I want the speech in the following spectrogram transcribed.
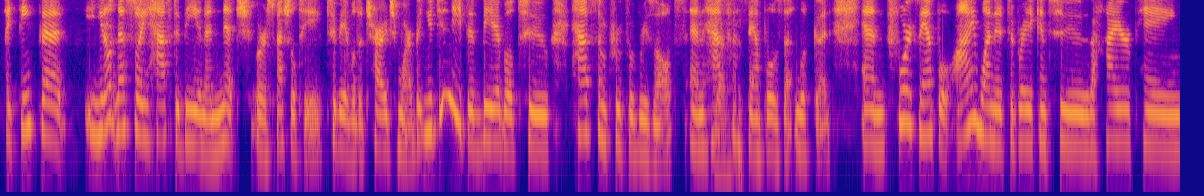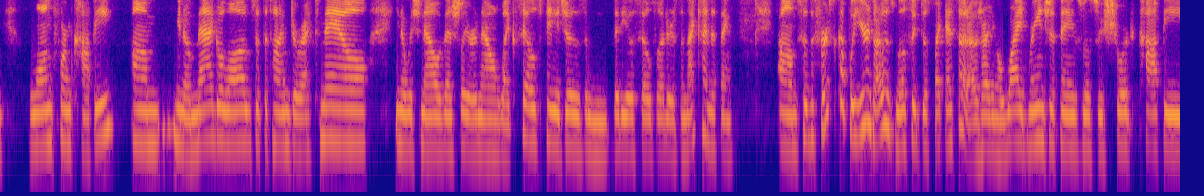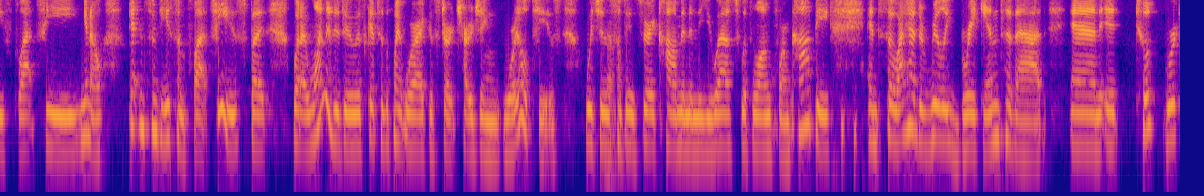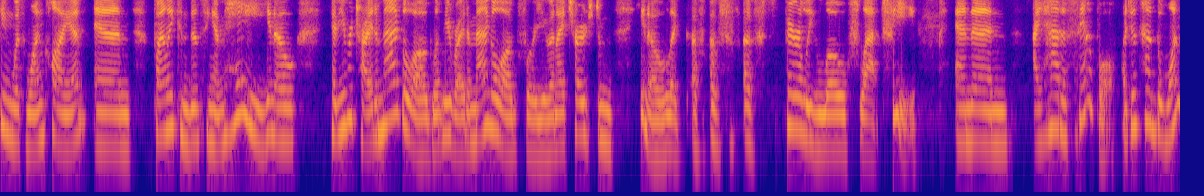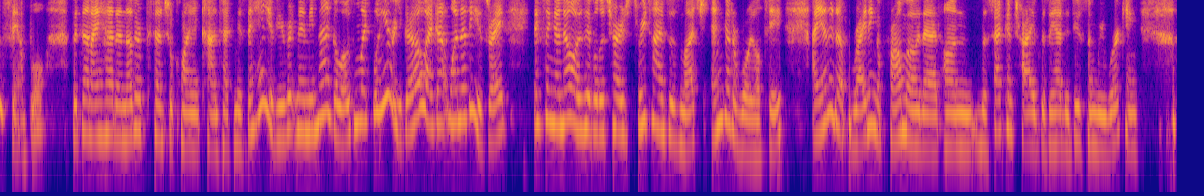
I think that you don't necessarily have to be in a niche or a specialty to be able to charge more, but you do need to be able to have some proof of results and have yeah. some samples that look good. And for example, I wanted to break into the higher paying long form copy um, you know, magalogs at the time, direct mail, you know, which now eventually are now like sales pages and video sales letters and that kind of thing. Um, so the first couple years, I was mostly just like I said, I was writing a wide range of things, mostly short copy, flat fee, you know, getting some decent flat fees. But what I wanted to do is get to the point where I could start charging royalties, which is yeah. something that's very common in the U.S. with long form copy. And so I had to really break into that, and it took working with one client and finally convincing him, hey, you know, have you ever tried a magalog? Let me write a magalog for you. And I charged him, you know, like a, a, a fairly low flat fee. And then I had a sample. I just had the one sample. But then I had another potential client contact me and say, Hey, have you written any Magalogs? I'm like, Well, here you go. I got one of these, right? Next thing I know, I was able to charge three times as much and get a royalty. I ended up writing a promo that on the second try, because we had to do some reworking,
